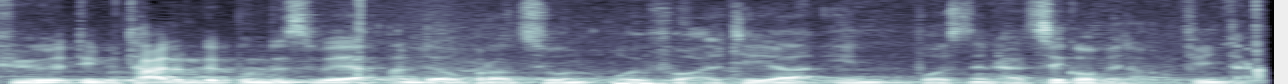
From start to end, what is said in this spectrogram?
für die Beteiligung der Bundeswehr an der Operation Euphor Altea in Bosnien-Herzegowina. Vielen Dank.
